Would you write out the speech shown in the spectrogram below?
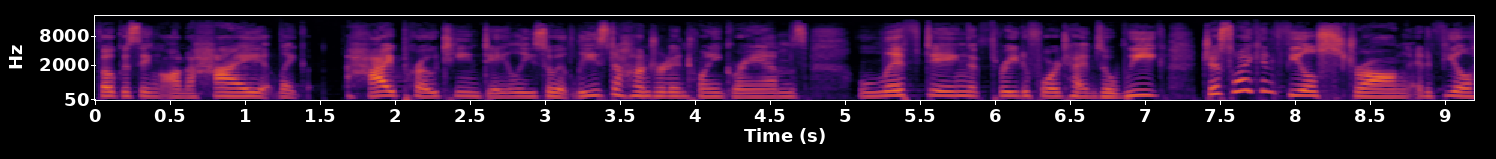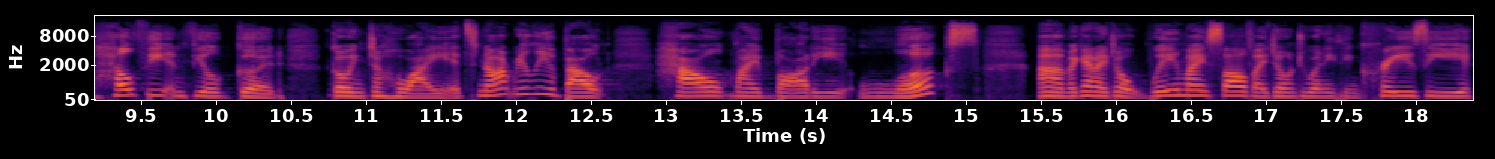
focusing on a high, like high protein daily, so at least 120 grams, lifting three to four times a week, just so I can feel strong and feel healthy and feel good going to Hawaii. It's not really about how my body looks. Um, again, I don't weigh myself, I don't do anything crazy.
